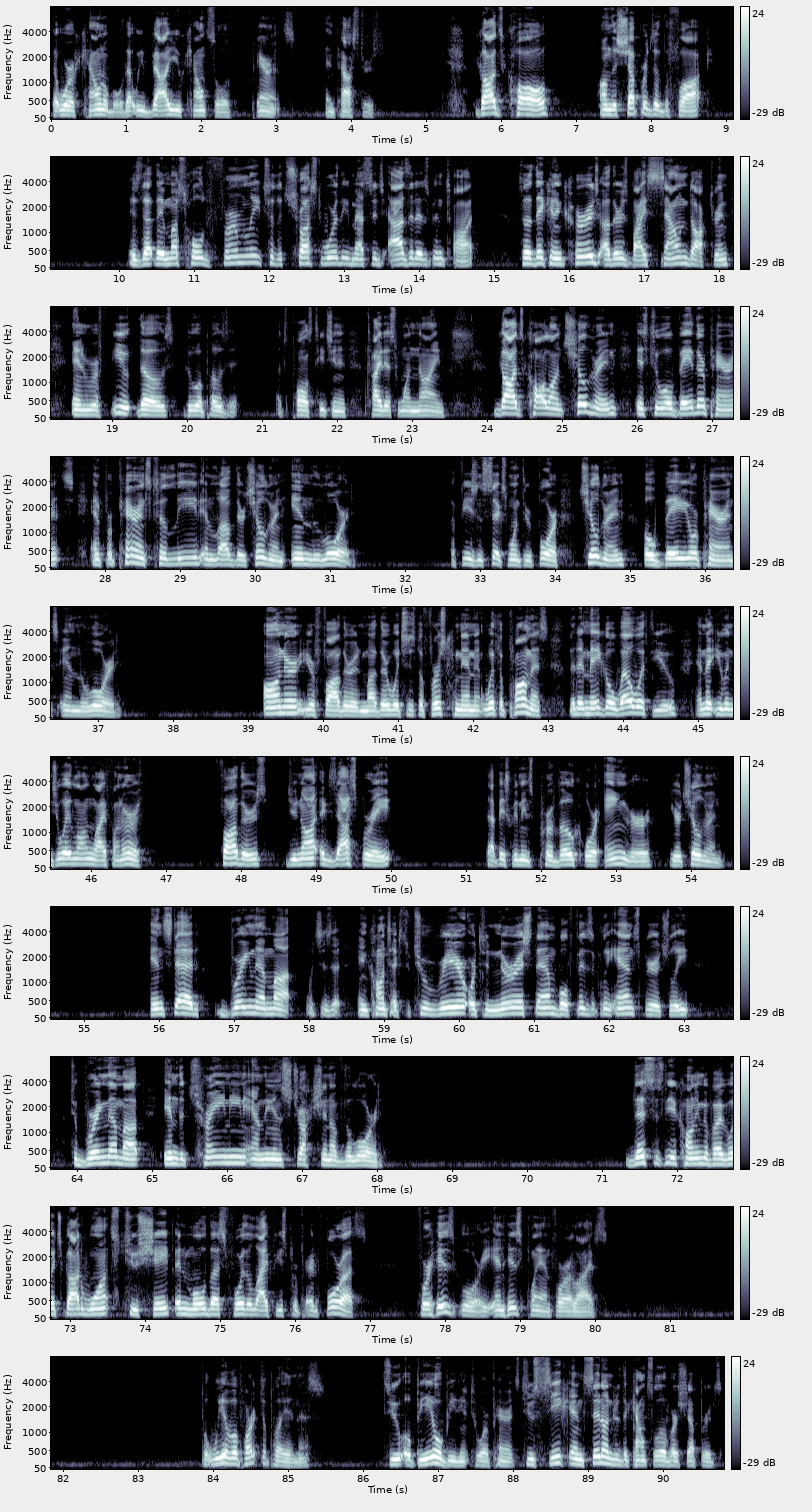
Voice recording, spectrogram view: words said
that we're accountable, that we value counsel of parents and pastors. God's call on the shepherds of the flock is that they must hold firmly to the trustworthy message as it has been taught so that they can encourage others by sound doctrine and refute those who oppose it. That's Paul's teaching in Titus 1 9. God's call on children is to obey their parents and for parents to lead and love their children in the Lord. Ephesians 6, 1 through 4. Children, obey your parents in the Lord. Honor your father and mother, which is the first commandment, with a promise that it may go well with you and that you enjoy long life on earth. Fathers, do not exasperate. That basically means provoke or anger your children. Instead, bring them up, which is in context to rear or to nourish them, both physically and spiritually, to bring them up in the training and the instruction of the Lord. This is the economy by which God wants to shape and mold us for the life He's prepared for us, for His glory and His plan for our lives. But we have a part to play in this to be obedient to our parents, to seek and sit under the counsel of our shepherds.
